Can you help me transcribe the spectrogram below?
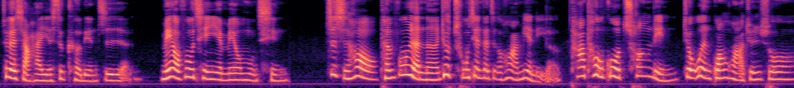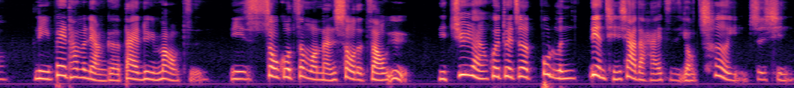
这个小孩也是可怜之人，没有父亲，也没有母亲。这时候，藤夫人呢就出现在这个画面里了。她透过窗棂就问光华君说：“你被他们两个戴绿帽子，你受过这么难受的遭遇，你居然会对这不伦恋情下的孩子有恻隐之心？”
